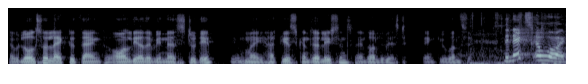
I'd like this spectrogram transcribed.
I would also like to thank all the other winners today. My heartiest congratulations and all the best. Thank you once again. The next award,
